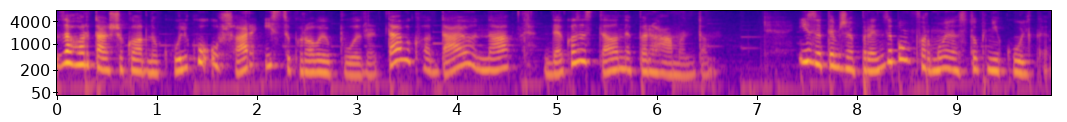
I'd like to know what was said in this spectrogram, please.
Загортаю шоколадну кульку у шар із цукрової пудри та викладаю на деко застелене пергаментом. І за тим же принципом формую наступні кульки.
